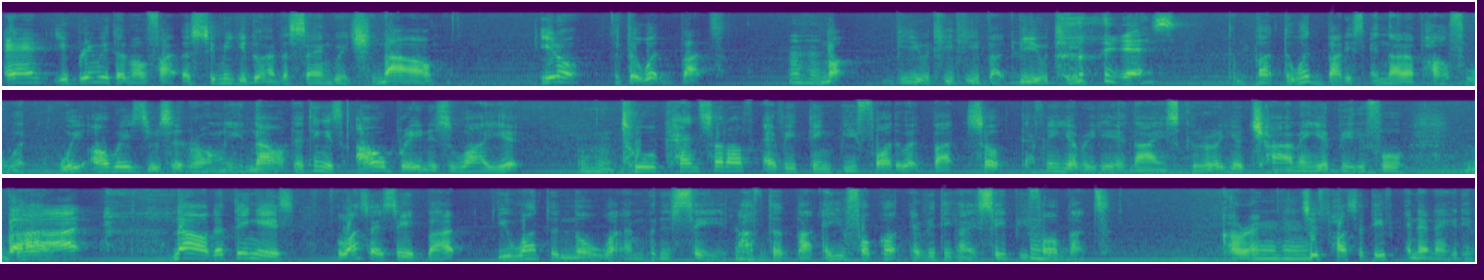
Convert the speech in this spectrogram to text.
and you bring me to number five, assuming you don't have a sandwich. Now, you know, the word but, mm-hmm. not B-U-T-T, but B-U-T. yes. The but, the word but is another powerful word. We always use it wrongly. Now, the thing is, our brain is wired mm-hmm. to cancel off everything before the word but. So, definitely, you're really a nice girl, you're charming, you're beautiful. But- now, the thing is, once I say but, you want to know what I'm going to say mm-hmm. after but, and you forgot everything I say before but. Correct? Mm-hmm. So it's positive and then negative.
